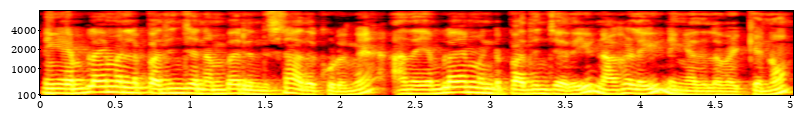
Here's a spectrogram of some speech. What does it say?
நீங்கள் எம்ப்ளாய்மெண்ட்டில் பதிஞ்ச நம்பர் இருந்துச்சுன்னா அதை கொடுங்க. அந்த எம்ப்ளாய்மெண்ட் பதிஞ்சதையும் நகலையும் நீங்கள் அதில் வைக்கணும்.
